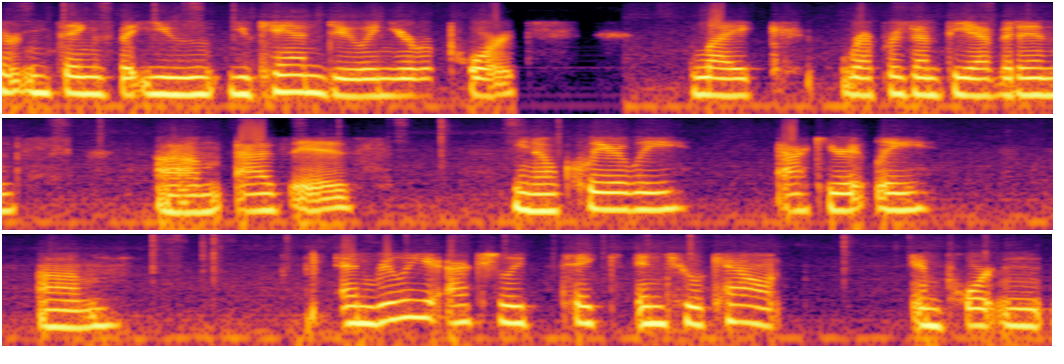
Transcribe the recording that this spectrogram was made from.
certain things that you you can do in your reports, like represent the evidence um, as is, you know, clearly, accurately, um, and really actually take into account important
